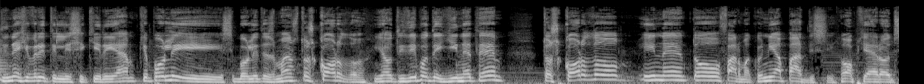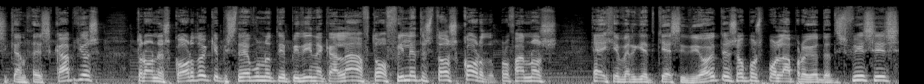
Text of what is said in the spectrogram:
Την έχει βρει τη λύση, κυρία, και πολλοί συμπολίτες μας το σκόρδο. Για οτιδήποτε γίνεται, το σκόρδο είναι το φάρμακο, είναι η απάντηση. Όποια ερώτηση και αν θέσει κάποιος, τρώνε σκόρδο και πιστεύουν ότι επειδή είναι καλά, αυτό οφείλεται στο σκόρδο. Προφανώς έχει ευεργετικές ιδιότητες, όπως πολλά προϊόντα της φύσης,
